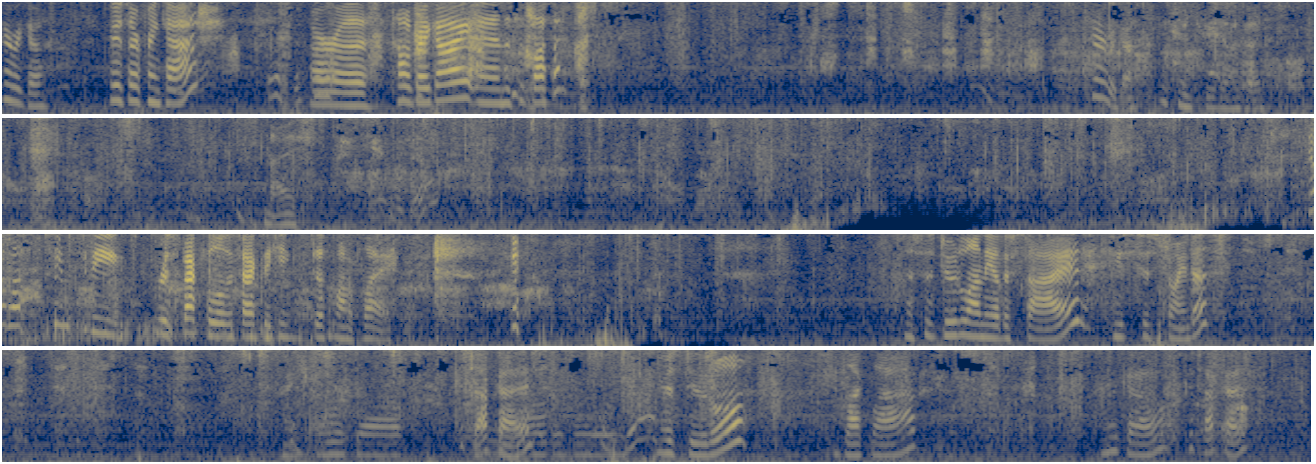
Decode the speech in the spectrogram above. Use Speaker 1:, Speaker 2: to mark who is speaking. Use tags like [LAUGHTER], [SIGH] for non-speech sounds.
Speaker 1: There we go. Here's our friend Cash, our uh, tall gray guy, and this is Blossom. There we go. He seems to be doing good. Nice. Seems to be respectful of the fact that he doesn't want to play. [LAUGHS] this is Doodle on the other side. He's just joined us. Good job, guys. Here's Doodle, Black Lab. There we go. Good job, guys.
